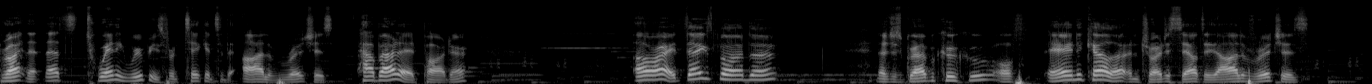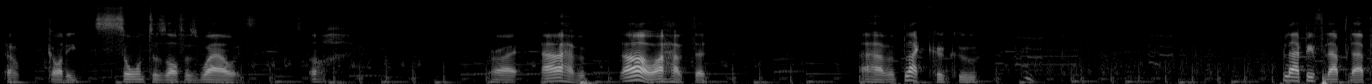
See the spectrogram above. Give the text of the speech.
Right then, that's 20 rupees for a ticket to the Isle of Riches. How about it, partner? Alright, thanks, partner. Now just grab a cuckoo of any colour and try to sail to the Isle of Riches. Oh god, he saunters off as well. It's, ugh. Right, I have a... Oh, I have the... I have a black cuckoo. Flappy flap flap.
